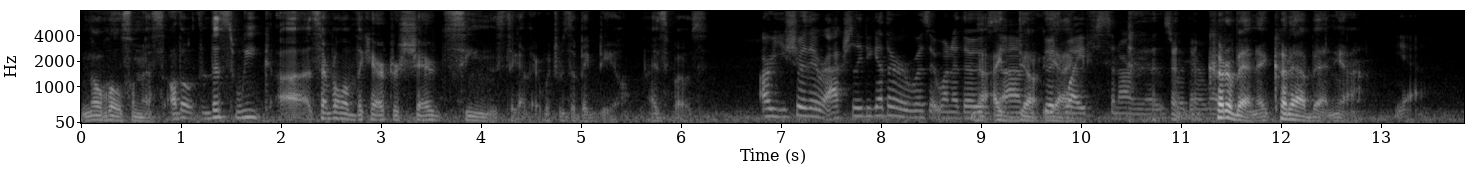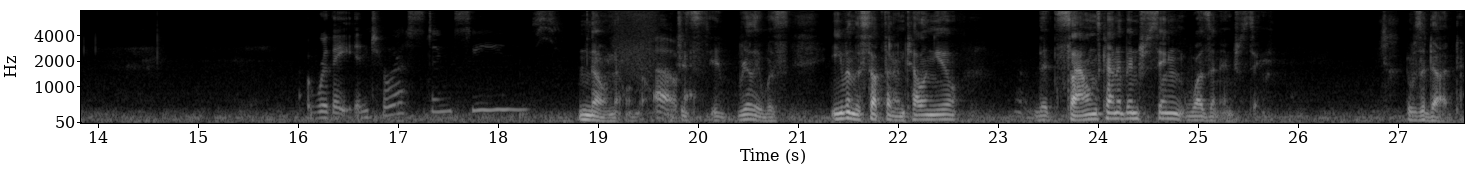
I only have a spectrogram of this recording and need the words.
no wholesomeness. Although this week, uh, several of the characters shared scenes together, which was a big deal, I suppose. Are you sure they were actually together, or was it one of those I um, good yeah. wife scenarios where they're Could have been. It could have been. Yeah. yeah. Were they interesting scenes? No, no, no. Oh, okay. Just it really was. Even the stuff that I'm telling you, that sounds kind of interesting, wasn't interesting. It was a dud.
